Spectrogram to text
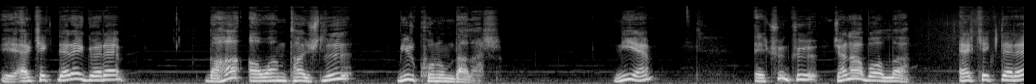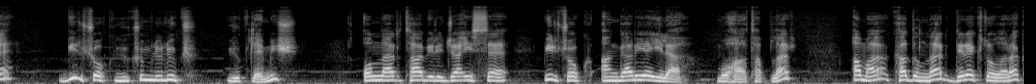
e, erkeklere göre daha avantajlı bir konumdalar. Niye? E çünkü Cenab-ı Allah erkeklere birçok yükümlülük yüklemiş. Onlar tabiri caizse birçok angarya ile muhataplar. Ama kadınlar direkt olarak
